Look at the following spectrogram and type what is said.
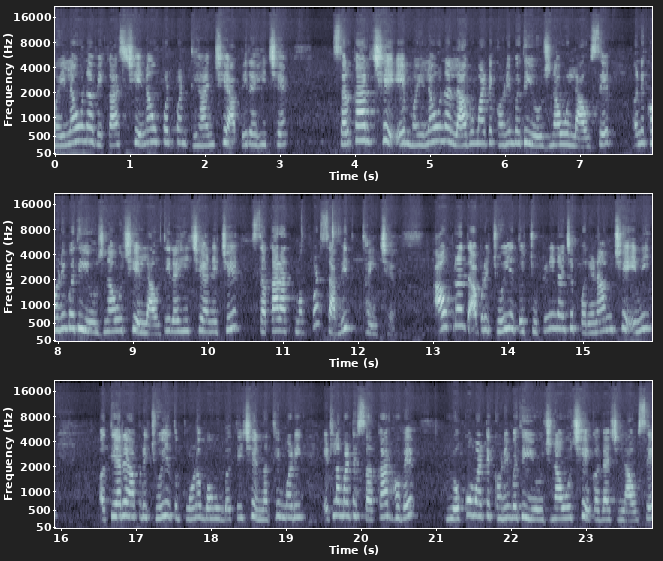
મહિલાઓના વિકાસ છે એના ઉપર પણ ધ્યાન છે આપી રહી છે. સરકાર છે એ મહિલાઓના લાભ માટે ઘણી બધી યોજનાઓ લાવશે. અને ઘણી બધી યોજનાઓ છે એ લાવતી રહી છે અને જે સકારાત્મક પણ સાબિત થઈ છે. આ ઉપરાંત આપણે જોઈએ તો ચૂંટણીના જે પરિણામ છે, એની અત્યારે આપણે જોઈએ તો પૂર્ણ બહુમતી છે, નથી મળી. એટલા માટે સરકાર હવે લોકો માટે ઘણી બધી યોજનાઓ છે, કદાચ લાવશે.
